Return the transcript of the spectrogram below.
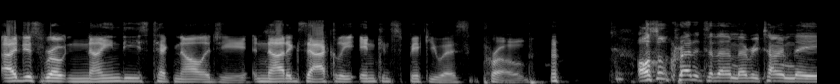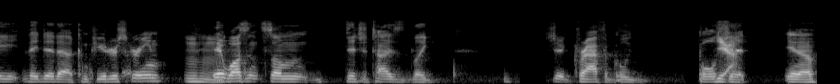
I just wrote 90s technology, not exactly inconspicuous probe. Also, credit to them every time they they did a computer screen. Mhm. It wasn't some digitized like graphical bullshit. You know,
